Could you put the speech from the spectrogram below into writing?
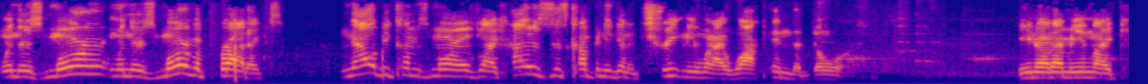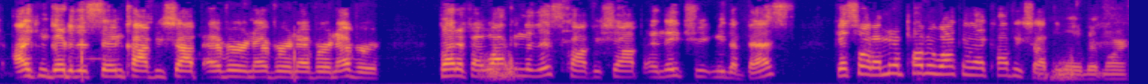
when there's more when there's more of a product, now it becomes more of like how is this company going to treat me when I walk in the door? You know what I mean? Like I can go to the same coffee shop ever and ever and ever and ever, but if I walk into this coffee shop and they treat me the best, guess what? I'm gonna probably walk into that coffee shop a little bit more.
